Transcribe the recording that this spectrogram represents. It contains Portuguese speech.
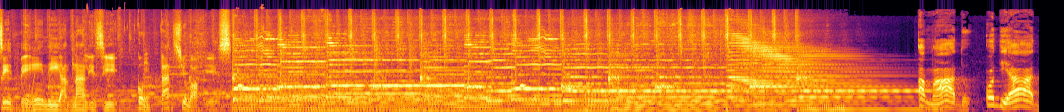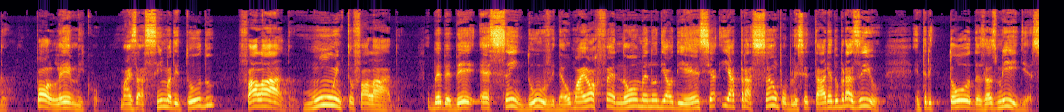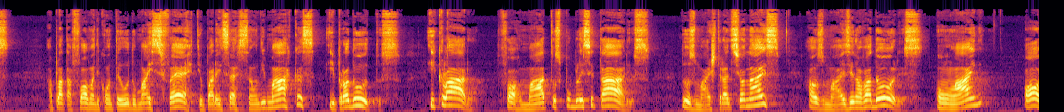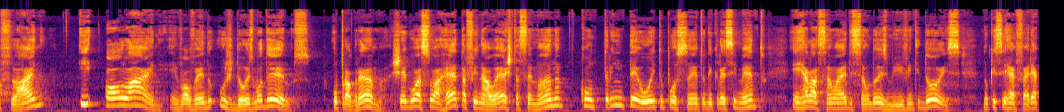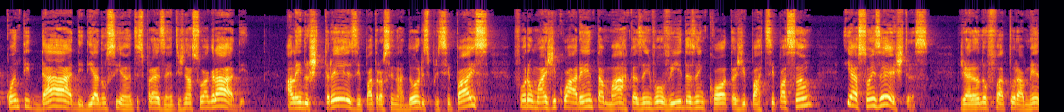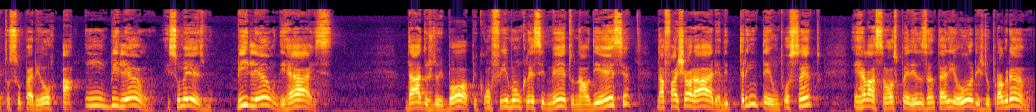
CBN Análise, com Tarcio Lopes. Amado, odiado, polêmico, mas acima de tudo, falado, muito falado. O BBB é sem dúvida o maior fenômeno de audiência e atração publicitária do Brasil, entre todas as mídias. A plataforma de conteúdo mais fértil para inserção de marcas e produtos. E, claro, formatos publicitários, dos mais tradicionais aos mais inovadores, online, offline e online, envolvendo os dois modelos. O programa chegou à sua reta final esta semana com 38% de crescimento em relação à edição 2022, no que se refere à quantidade de anunciantes presentes na sua grade. Além dos 13 patrocinadores principais, foram mais de 40 marcas envolvidas em cotas de participação e ações extras, gerando um faturamento superior a 1 bilhão, isso mesmo, bilhão de reais. Dados do Ibope confirmam um crescimento na audiência da faixa horária de 31% em relação aos períodos anteriores do programa.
